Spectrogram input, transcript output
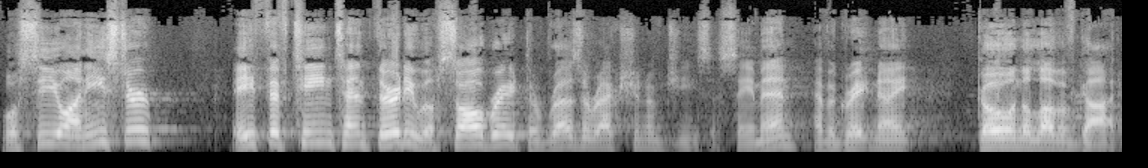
We'll see you on Easter, 8:15, 10:30. We'll celebrate the resurrection of Jesus. Amen. Have a great night. Go in the love of God.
